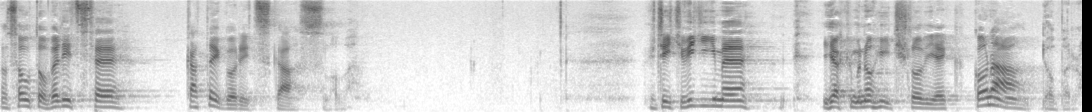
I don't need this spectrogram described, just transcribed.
No jsou to velice kategorická slova. Vždyť vidíme, jak mnohý člověk koná dobro.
